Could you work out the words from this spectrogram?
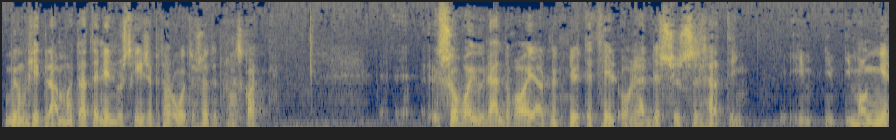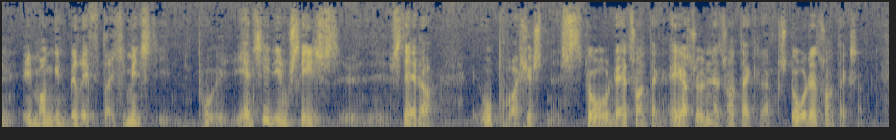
Og Vi må ikke glemme at dette er en industri som betaler 78 skatt. Så var jo den drahjelpen knyttet til å redde sysselsetting i, i, mange, i mange, bedrifter, ikke minst på gjensidige industristeder oppover kysten. Står det et sånt Egersund er et sånt eksempel. Står det et sånt eksempel.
